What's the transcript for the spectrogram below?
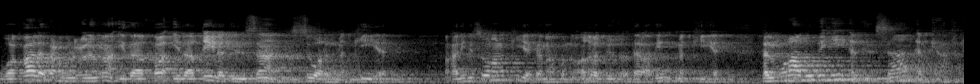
وقال بعض العلماء إذا, قيل الإنسان في السور المكية وهذه سورة مكية كما قلنا أغلب جزء ثلاثين مكية. فالمراد به الإنسان الكافر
